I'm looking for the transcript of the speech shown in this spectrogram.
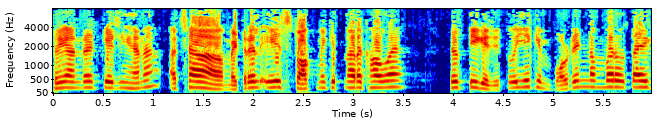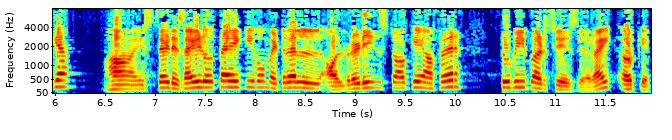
थ्री हंड्रेड के है ना? अच्छा मेटेरियल ए स्टॉक में कितना रखा हुआ है? फिफ्टी के तो ये एक इंपॉर्टेंट नंबर होता है क्या? हाँ इससे डिसाइड होता है कि वो मटेरियल ऑलरेडी इन स्टॉक है या फिर टू बी परचेज है राइट ओके.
